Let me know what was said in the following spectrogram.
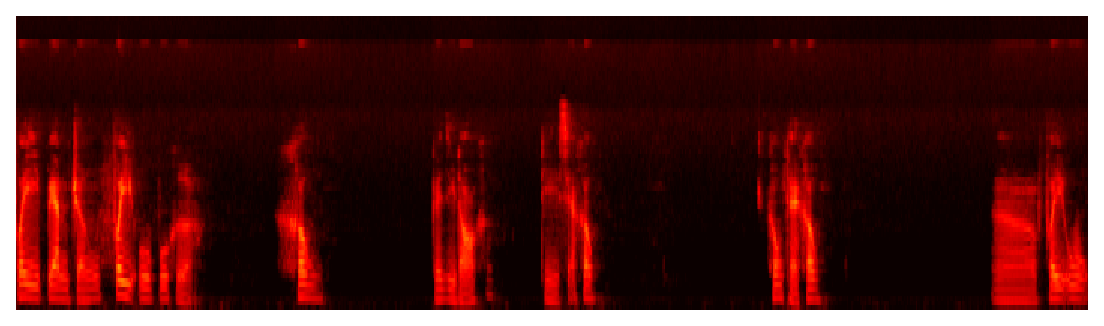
Phi pen chứng phi u bu khửa không. Cái gì đó thì sẽ không. Không thể không phây u.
